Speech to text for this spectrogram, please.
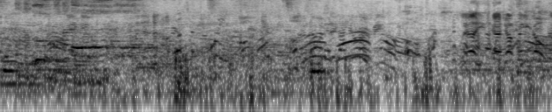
Yeah, you just gotta jump in and go.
